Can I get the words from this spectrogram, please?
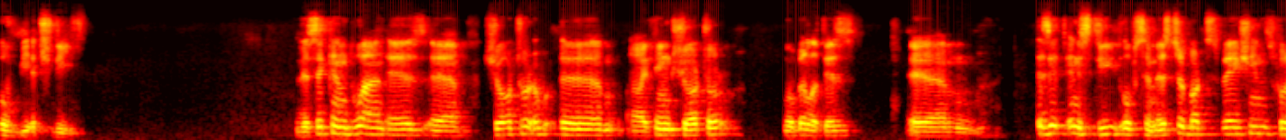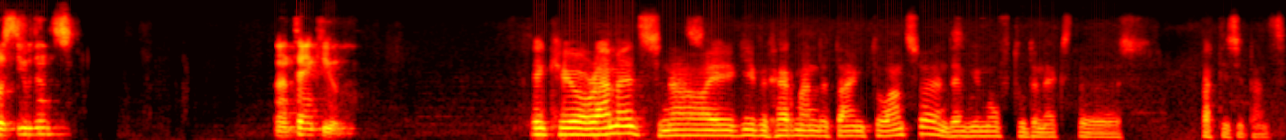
of PhDs? The second one is uh, shorter, um, I think shorter mobilities. Um, is it instead of semester participations for students? And thank you. Thank you, Ramez. Now I give Herman the time to answer and then we move to the next uh, participants.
